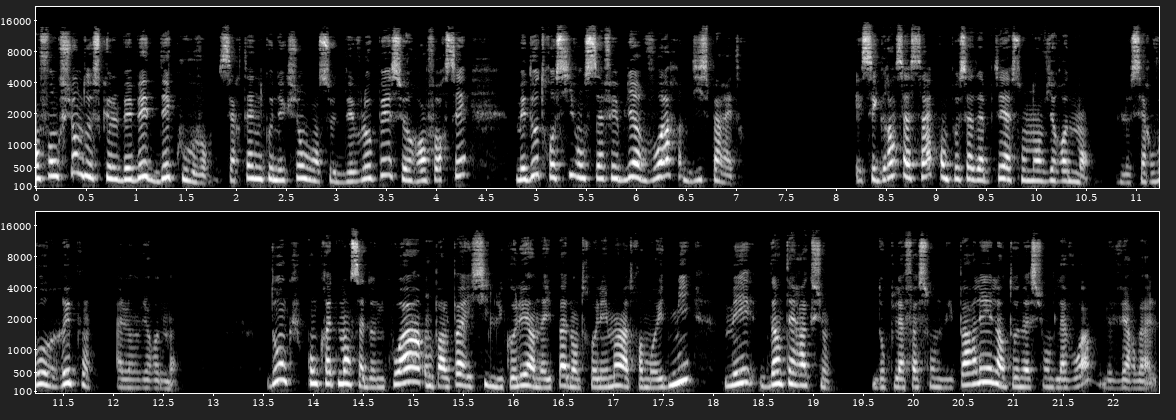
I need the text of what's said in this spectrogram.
En fonction de ce que le bébé découvre, certaines connexions vont se développer, se renforcer, mais d'autres aussi vont s'affaiblir, voire disparaître. Et c'est grâce à ça qu'on peut s'adapter à son environnement. Le cerveau répond à l'environnement. Donc, concrètement, ça donne quoi? On parle pas ici de lui coller un iPad entre les mains à trois mois et demi, mais d'interaction. Donc la façon de lui parler, l'intonation de la voix, le verbal,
